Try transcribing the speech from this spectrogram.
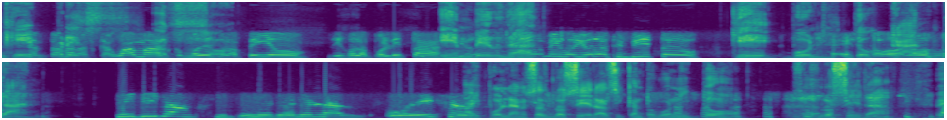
Sí ¡Qué cantamos las caguamas, como dijo la pillo, dijo la polita. En Yo verdad. invito, amigo, yo las invito. ¡Qué bonito cantan! Sí, diga, me duele la oreja. Ay, Pola, no seas grosera, sí cantó bonito. Sos grosera. Eh,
